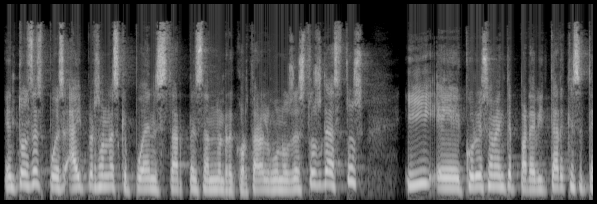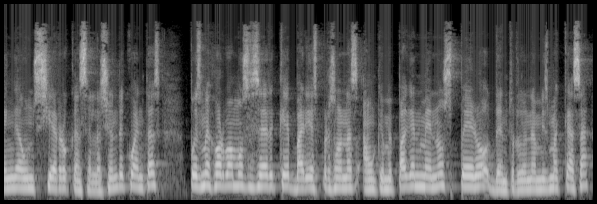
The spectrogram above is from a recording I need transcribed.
Entonces, pues hay personas que pueden estar pensando en recortar algunos de estos gastos y eh, curiosamente, para evitar que se tenga un cierre o cancelación de cuentas, pues mejor vamos a hacer que varias personas, aunque me paguen menos, pero dentro de una misma casa,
